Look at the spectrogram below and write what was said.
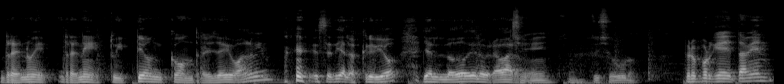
René, René tuiteó en contra de J Balvin, ese día lo escribió y a los dos días lo grabaron. Sí, sí, estoy seguro. Pero porque también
